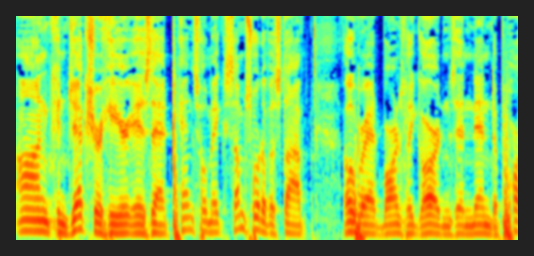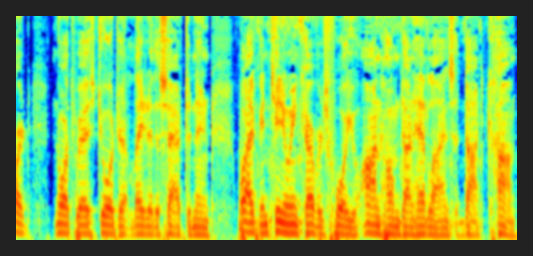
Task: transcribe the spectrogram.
on conjecture here is that Pence will make some sort of a stop over at Barnsley Gardens and then depart Northwest Georgia later this afternoon. We'll have continuing coverage for you on HometownHeadlines.com.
